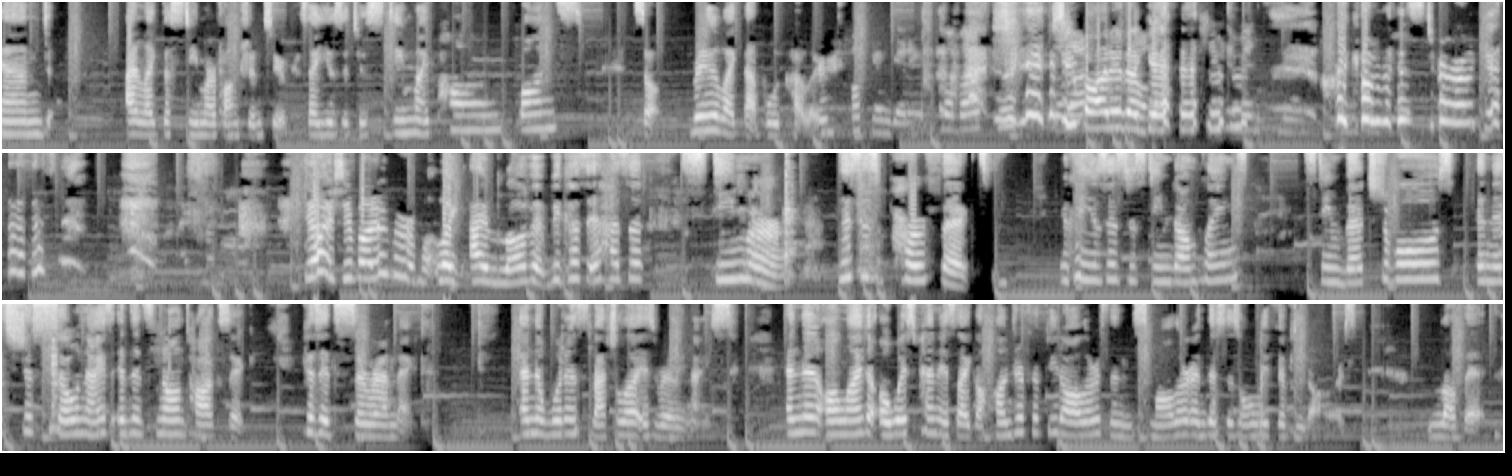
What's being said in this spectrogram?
And I like the steamer function too because I use it to steam my palm buns. So really like that blue color. Okay, I'm getting it. Well, that's she bought it again. She convinced me. I convinced her again. yeah, she bought it for her mom. Like, I love it because it has a steamer. This is perfect. You can use this to steam dumplings, steam vegetables, and it's just so nice and it's non-toxic because it's ceramic. And the wooden spatula is really nice. And then online, the Always Pan is like $150 and smaller, and this is only $50. Love it.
